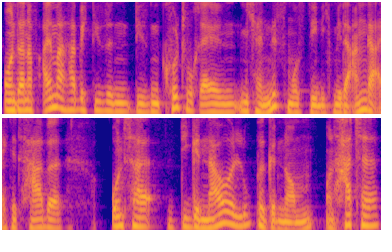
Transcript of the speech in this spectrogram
Und dann auf einmal habe ich diesen, diesen kulturellen Mechanismus, den ich mir da angeeignet habe, unter die genaue Lupe genommen und hatte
